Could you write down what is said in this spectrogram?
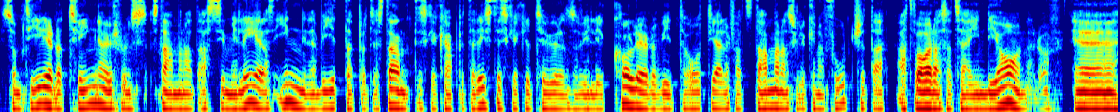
som tidigare då tvinga ursprungsstammarna att assimileras in i den vita protestantiska kapitalistiska kulturen så ville Collier då vidta åtgärder för att stammarna skulle kunna fortsätta att vara så att säga indianer då. Eh,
